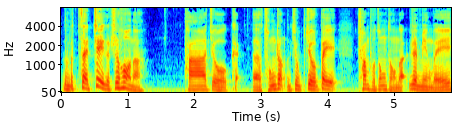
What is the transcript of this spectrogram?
那么在这个之后呢，他就开呃从政就就被川普总统呢任命为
